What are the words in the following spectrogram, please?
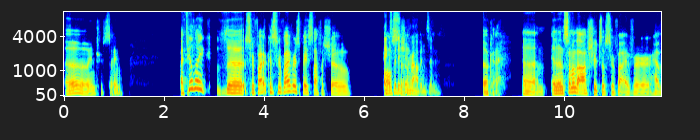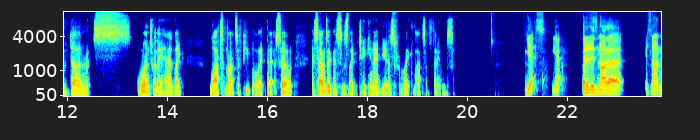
Oh, interesting. I feel like the Survivor because Survivor is based off a show. Expedition also. Robinson. Okay. Um, and then some of the offshoots of Survivor have done s- ones where they had like lots and lots of people like that. So it sounds like this is like taking ideas from like lots of things. Yes. Yeah. But it is not a, it's not an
